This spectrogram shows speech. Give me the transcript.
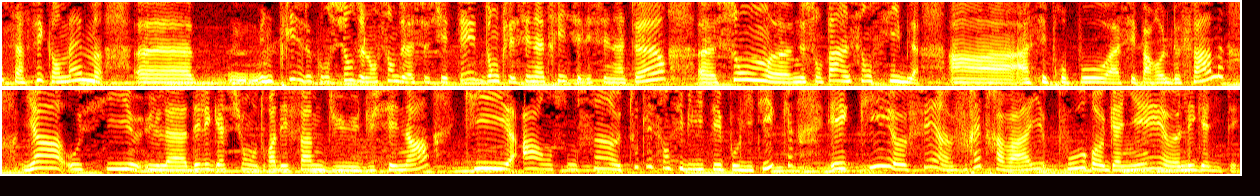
ça fait quand même euh, une prise de conscience de l'ensemble de la société. Donc, les sénatrices et les sénateurs euh, sont, euh, ne sont pas insensibles à, à, ces propos, à ces paroles de femmes. Il y a aussi la délégation aux droits des femmes du, du Sénat qui a en son sein euh, toutes les sensibilités politiques et qui euh, fait un vrai travail pour euh, gagner l'égalité.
